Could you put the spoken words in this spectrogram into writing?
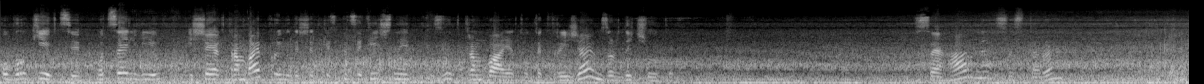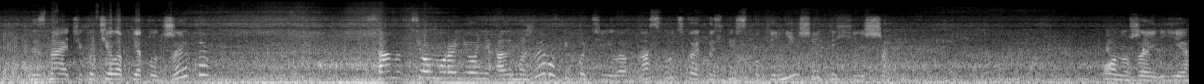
По бруківці. Оце Львів. І ще як трамвай проїде, ще такий специфічний звук трамвая тут. Як приїжджаємо, завжди чути. Все гарне, все старе. Не знаю, чи хотіла б я тут жити. Саме в цьому районі, але можливо б і хотіла. У нас Луцько якось більш спокійніше і тихіше. Он уже є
